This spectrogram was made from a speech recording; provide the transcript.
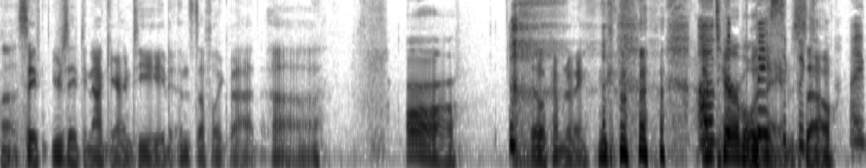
uh, safe your safety not guaranteed and stuff like that uh oh it'll come to me i'm Uh, terrible with names so I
